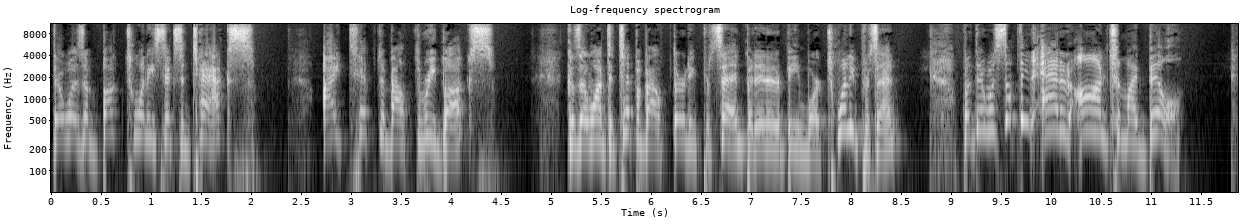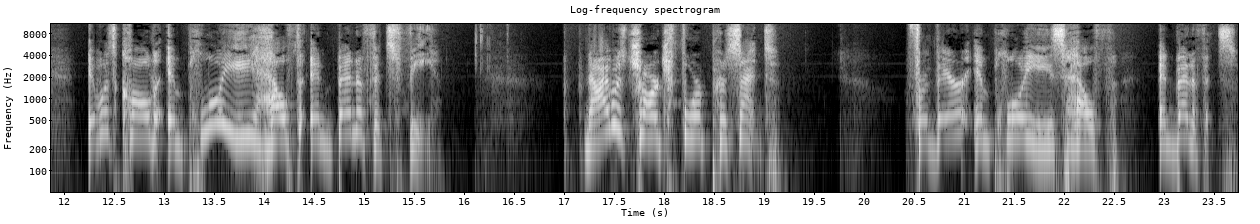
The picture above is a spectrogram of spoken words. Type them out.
There was a buck 26 in tax. I tipped about 3 bucks because I wanted to tip about 30%, but it ended up being more 20%. But there was something added on to my bill. It was called employee health and benefits fee. Now I was charged 4% for their employees' health and benefits.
